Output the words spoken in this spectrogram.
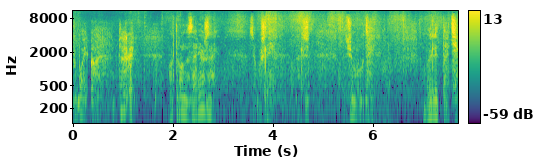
Жбайку. Так. Патроны заряжены. Все, пошли. Могут вылетать?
